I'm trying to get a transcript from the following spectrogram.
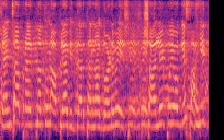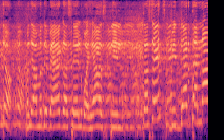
त्यांच्या प्रयत्नातून आपल्या विद्यार्थ्यांना गणवेश शालेपयोगी साहित्य म्हणजे त्यामध्ये बॅग असेल वह्या असतील तसेच विद्यार्थ्यांना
